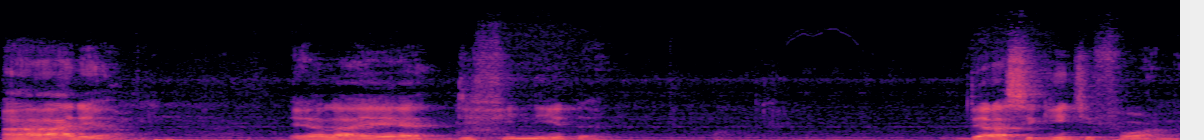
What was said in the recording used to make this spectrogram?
A área, ela é definida da seguinte forma.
